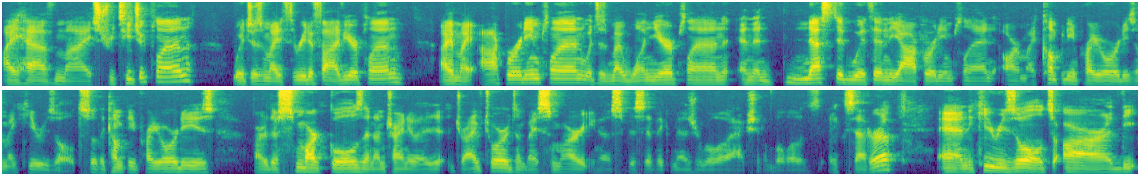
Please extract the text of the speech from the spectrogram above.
I have my strategic plan, which is my three to five year plan. I have my operating plan, which is my one year plan. And then nested within the operating plan are my company priorities and my key results. So the company priorities are the smart goals that I'm trying to uh, drive towards, and by smart, you know, specific, measurable, actionable, etc. And the key results are the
